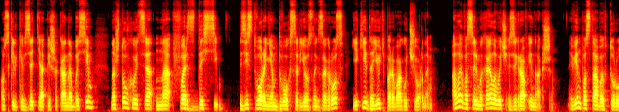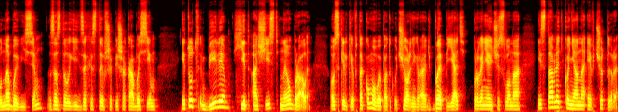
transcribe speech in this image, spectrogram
оскільки взяття пішака на b7 наштовхується на ферзь d7 зі створенням двох серйозних загроз, які дають перевагу чорним. Але Василь Михайлович зіграв інакше. Він поставив туру на b8, заздалегідь захистивши пішака b7, і тут білі хід а6 не обрали, оскільки в такому випадку чорні грають b5, проганяючи слона, і ставлять коня на f4,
